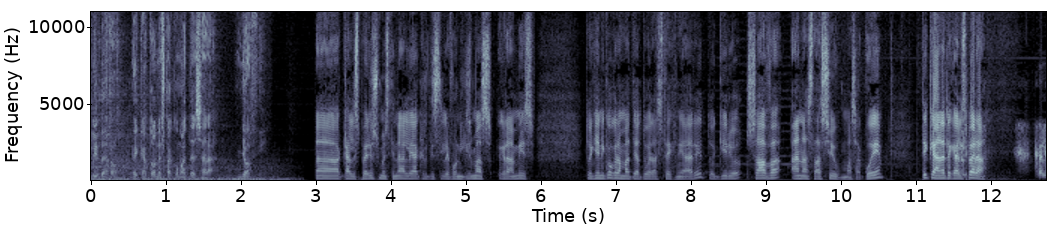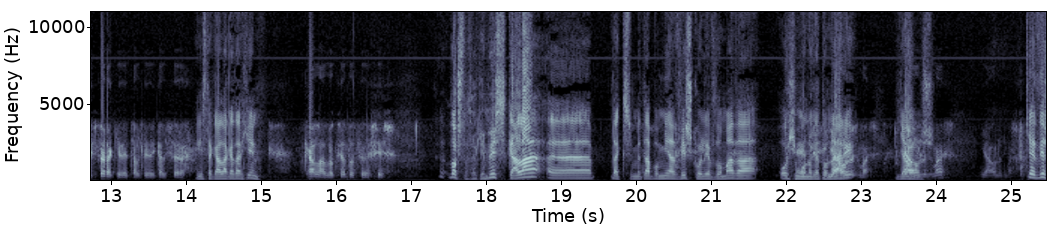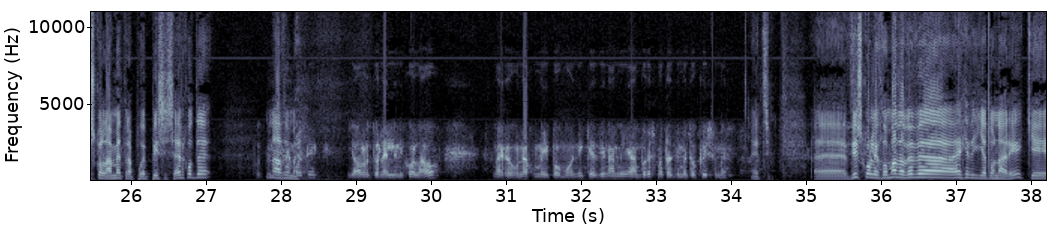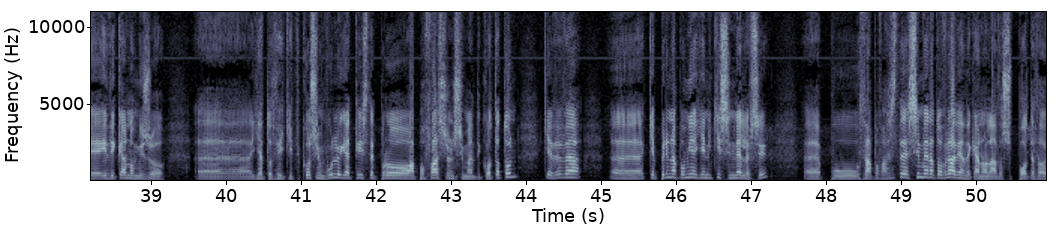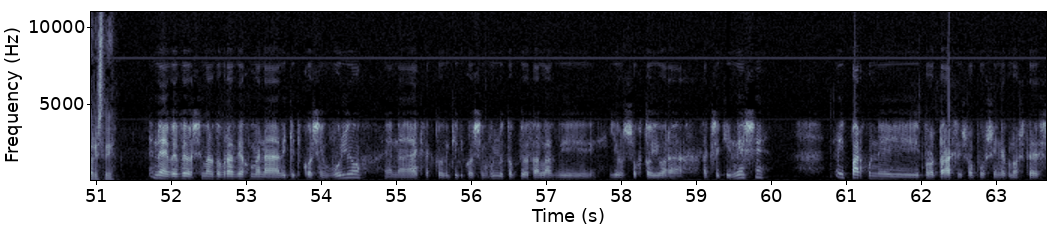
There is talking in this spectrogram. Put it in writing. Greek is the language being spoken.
Λίμπερο 107,4. Νιώθει. Να καλησπερίσουμε στην άλλη άκρη της τηλεφωνικής μας γραμμής τον Γενικό Γραμματέα του Ερασιτέχνη Άρη, τον κύριο Σάββα Αναστασίου που μας ακούει. Τι κάνετε, καλησπέρα. Καλησπέρα κύριε Τσαλτίδη, καλησπέρα. Είστε καλά καταρχήν; Καλά, δόξα τω Θεώ εσείς; Δόξα τω Θεώ και εμείς καλά. Ε, εντάξει, μετά από μια δύσκολη εβδομάδα, όχι μόνο για τον για Άρη, Όλους μας. για για όλους. όλους μας. Για όλους μας. και δύσκολα μέτρα που επίσης έρχονται. Που Να δούμε. έρχονται Για όλο τον ελληνικό λαό. Να έχουμε- να έχουμε υπομονή και δύναμη να μπορέσουμε να το αντιμετωπίσουμε. Έτσι. Ε, δύσκολη εβδομάδα βέβαια έρχεται και για τον Άρη και ειδικά νομίζω ε, για το Διοικητικό Συμβούλιο γιατί είστε προ αποφάσεων σημαντικότατων και βέβαια ε, και πριν από μια γενική συνέλευση ε, που θα αποφασίσετε σήμερα το βράδυ αν δεν κάνω λάθος πότε θα οριστεί. Ναι, βεβαίως σήμερα το βράδυ έχουμε ένα διοικητικό συμβούλιο, ένα έκτακτο διοικητικό συμβούλιο το οποίο θα λάβει γύρω στις 8 η ώρα θα ξεκινήσει. Υπάρχουν οι προτάσεις όπως είναι γνωστές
